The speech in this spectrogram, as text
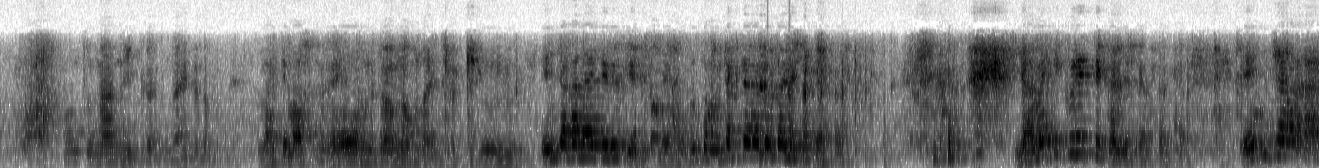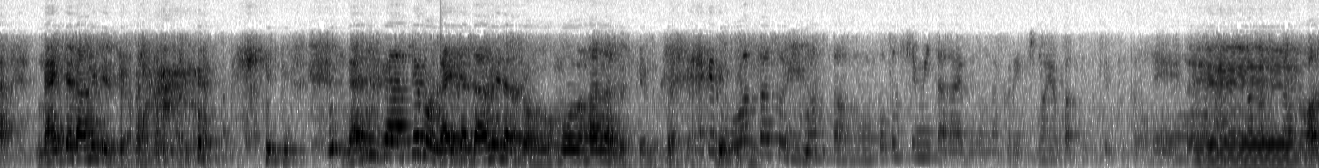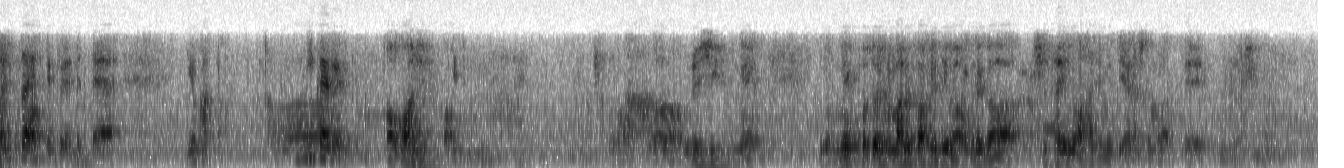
本当何人か泣いてたもんね。泣いてましたね、本当に。歌も泣いてたっけうん、演者が泣いてるっていうですね、もう本当むちゃくちゃな状態でしたね。やめてくれって感じでしたよ。演者は泣いちゃダメですよ。何があっても泣いちゃダメだと思う派なんですけどね。だけど終わった後にマスターの今年見たライブの中で一番良かったって言ってたし、へーマジっすか？手伝いしてくれててよかった2回ぐらいあ、マジですか？ああ嬉しいですね。ね、今年のマルカフェでは俺が主催のを初めてやらせてもらって、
